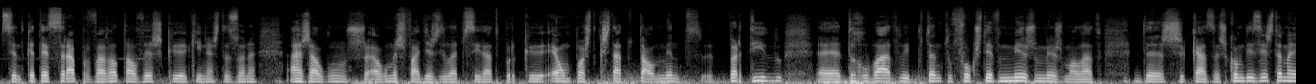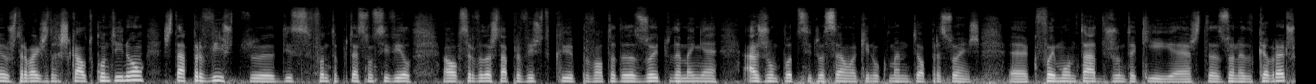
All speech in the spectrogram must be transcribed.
sendo que até será provável, talvez, que aqui nesta zona haja alguns, algumas falhas de eletricidade, porque é um poste que está totalmente partido, uh, derrubado e, portanto, o fogo esteve mesmo, mesmo ao lado das casas. Como dizias também, os trabalhos de rescaldo continuam, está previsto, uh, disse Fonte da Proteção Civil ao Observador, está previsto que por volta das 8 da manhã haja um ponto de situação aqui no Comando de Operações uh, que foi montado junto aqui a esta zona de Cabreiros.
